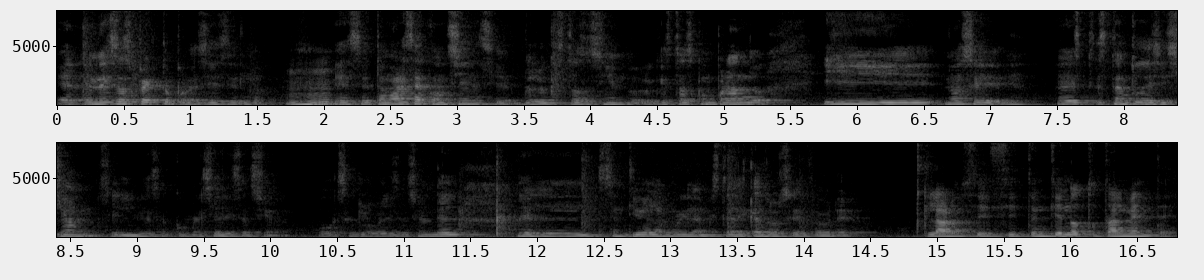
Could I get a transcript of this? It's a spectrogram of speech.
En ese aspecto, por así decirlo, este, tomar esa conciencia de lo que estás haciendo, lo que estás comprando y no sé, está en tu decisión si esa comercialización o esa globalización del, del sentido del amor y la amistad del 14 de febrero. Claro, sí, sí, te entiendo totalmente.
